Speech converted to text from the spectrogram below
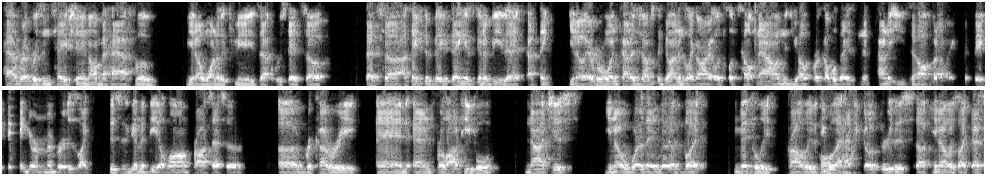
have representation on behalf of, you know, one of the communities that was hit. So that's, uh, I think the big thing is going to be that I think, you know, everyone kind of jumps the gun and is like, all right, let's, let's help now. And then you help for a couple days and then kind of ease it off. But I think the big thing to remember is like, this is going to be a long process of, of recovery. And, and for a lot of people, not just, you know, where they live, but mentally, probably the people that had to go through this stuff, you know, is like that's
